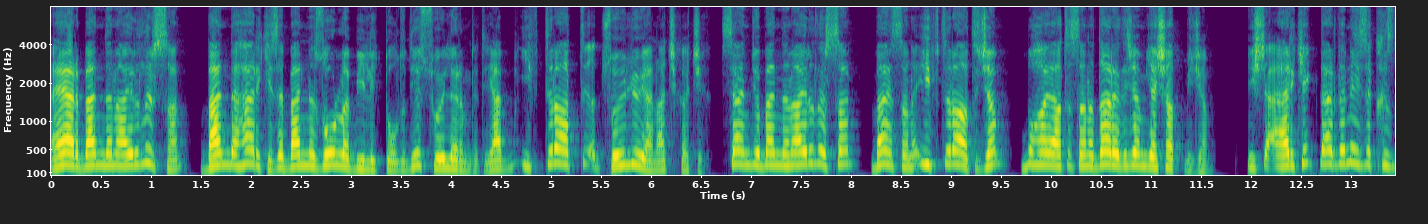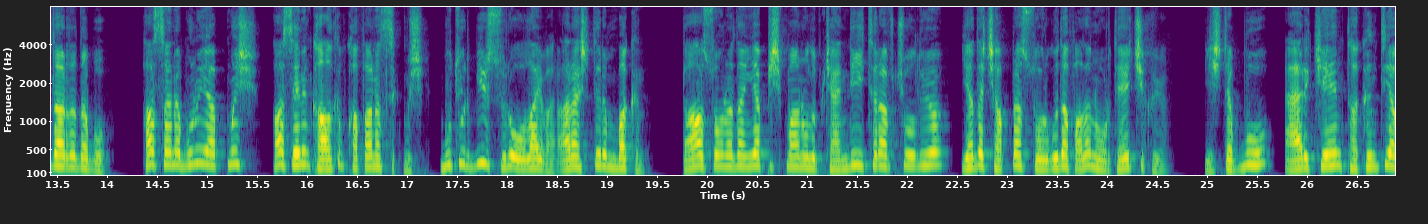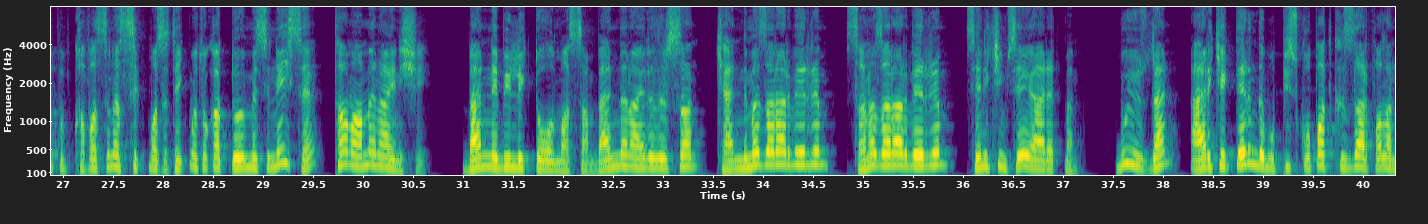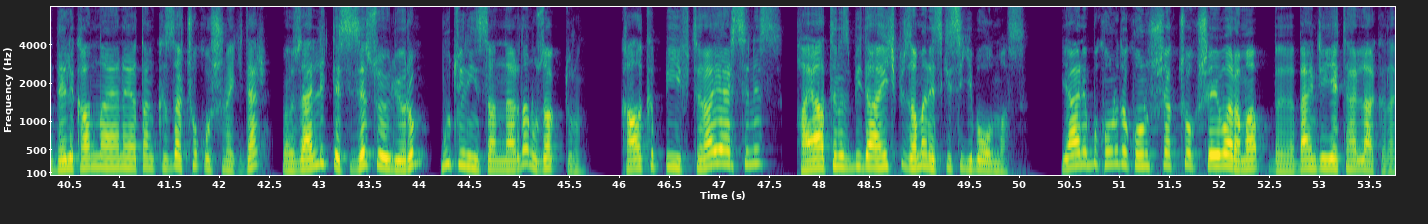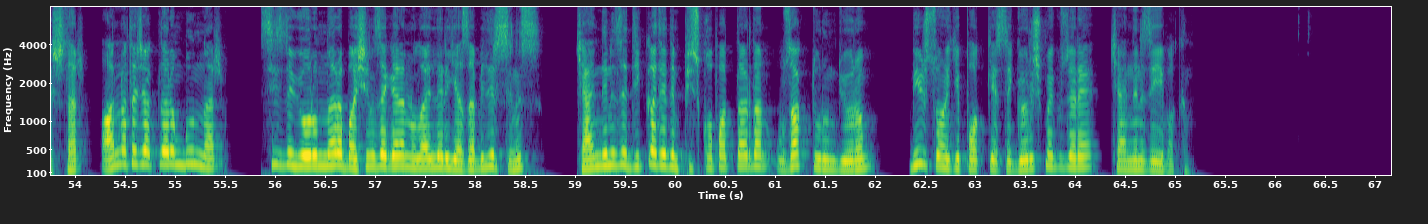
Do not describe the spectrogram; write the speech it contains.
Eğer benden ayrılırsan ben de herkese benle zorla birlikte oldu diye söylerim dedi. Ya iftira attı söylüyor yani açık açık. Sen diyor benden ayrılırsan ben sana iftira atacağım. Bu hayatı sana dar edeceğim yaşatmayacağım. İşte erkeklerde neyse kızlarda da bu. Ha sana bunu yapmış, ha senin kalkıp kafana sıkmış. Bu tür bir sürü olay var. Araştırın bakın. Daha sonradan ya pişman olup kendi itirafçı oluyor ya da çapraz sorguda falan ortaya çıkıyor. İşte bu erkeğin takıntı yapıp kafasına sıkması, tekme tokat dövmesi neyse tamamen aynı şey. Benle birlikte olmazsan, benden ayrılırsan kendime zarar veririm, sana zarar veririm, seni kimseye yar etmem. Bu yüzden erkeklerin de bu psikopat kızlar falan delikanlı ayağına yatan kızlar çok hoşuna gider. Özellikle size söylüyorum bu tür insanlardan uzak durun. Kalkıp bir iftira yersiniz, hayatınız bir daha hiçbir zaman eskisi gibi olmaz. Yani bu konuda konuşacak çok şey var ama e, bence yeterli arkadaşlar. Anlatacaklarım bunlar. Siz de yorumlara başınıza gelen olayları yazabilirsiniz. Kendinize dikkat edin psikopatlardan uzak durun diyorum. Bir sonraki podcast'te görüşmek üzere. Kendinize iyi bakın.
